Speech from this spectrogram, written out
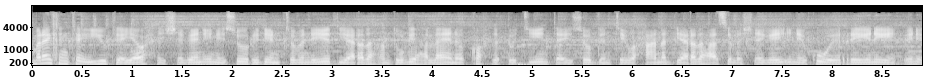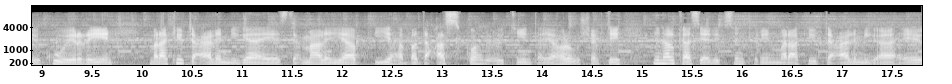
maraykanka iyo u k ayaa waxay sheegeen inay soo rideen tobaneeyo diyaaradahan duuliyaha lahayn ee kooxda xuutiyiinta ay soo gantay waxaana diyaaradahaasi la sheegay inay ku weerarayeen maraakiibta caalamiga ee isticmaalaya biyaha badda cas. Kooxda xuutiyiinta ayaa horey u sheegtay in halkaasi adeegsan karin maraakiibta caalamiga ah ee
